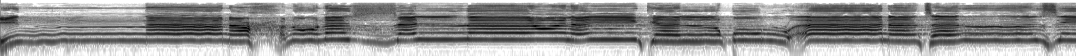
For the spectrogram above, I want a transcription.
إنا نحن نزلنا عليك القرآن تنزيلا.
